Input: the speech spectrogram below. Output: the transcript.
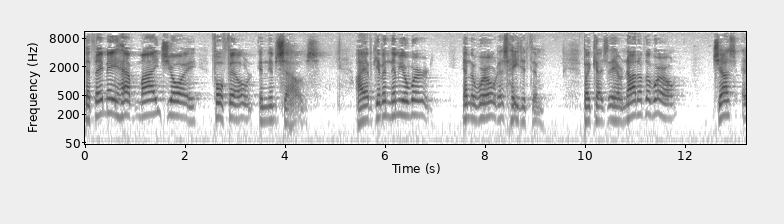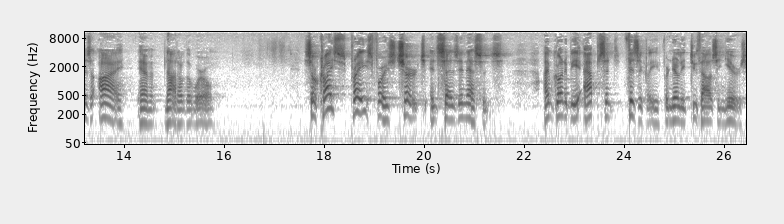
that they may have my joy fulfilled in themselves. I have given them your word, and the world has hated them because they are not of the world, just as I am not of the world. So Christ prays for his church and says, in essence, I'm going to be absent physically for nearly 2,000 years.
